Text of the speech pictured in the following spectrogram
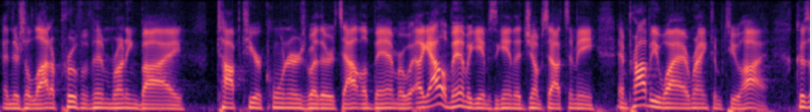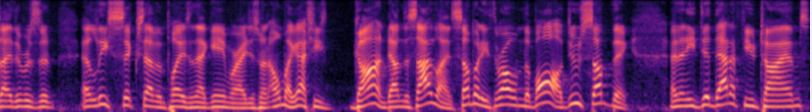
And there's a lot of proof of him running by top tier corners, whether it's Alabama or like Alabama game is the game that jumps out to me, and probably why I ranked him too high because there was a, at least six, seven plays in that game where I just went, oh my gosh, he's gone down the sideline. Somebody throw him the ball, do something. And then he did that a few times,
